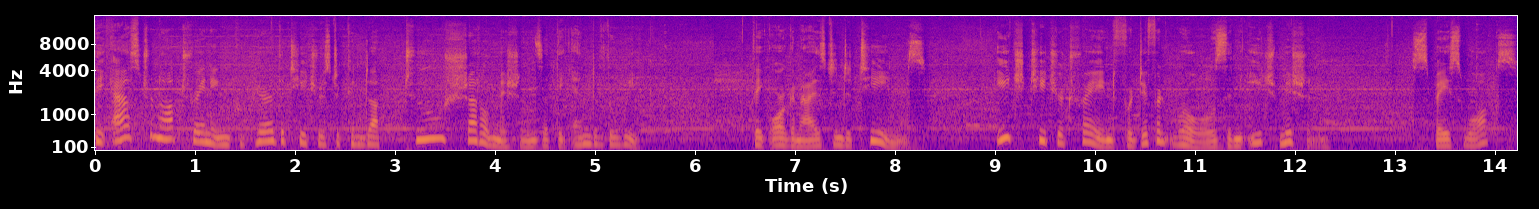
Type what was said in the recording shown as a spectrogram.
The astronaut training prepared the teachers to conduct two shuttle missions at the end of the week. They organized into teams. Each teacher trained for different roles in each mission spacewalks,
